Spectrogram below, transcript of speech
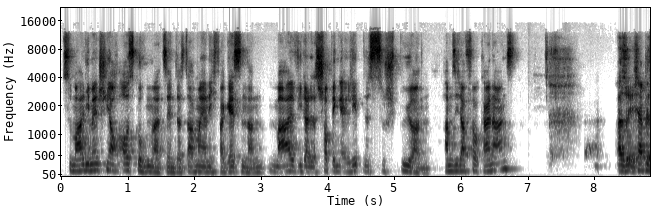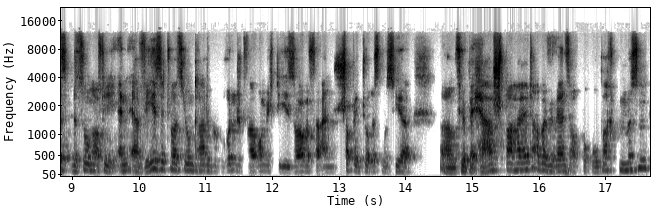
zumal die Menschen ja auch ausgehungert sind. Das darf man ja nicht vergessen, dann mal wieder das Shopping-Erlebnis zu spüren. Haben Sie davor keine Angst? Also ich habe jetzt bezogen auf die NRW-Situation gerade begründet, warum ich die Sorge für einen Shopping-Tourismus hier für beherrschbar halte. Aber wir werden es auch beobachten müssen.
